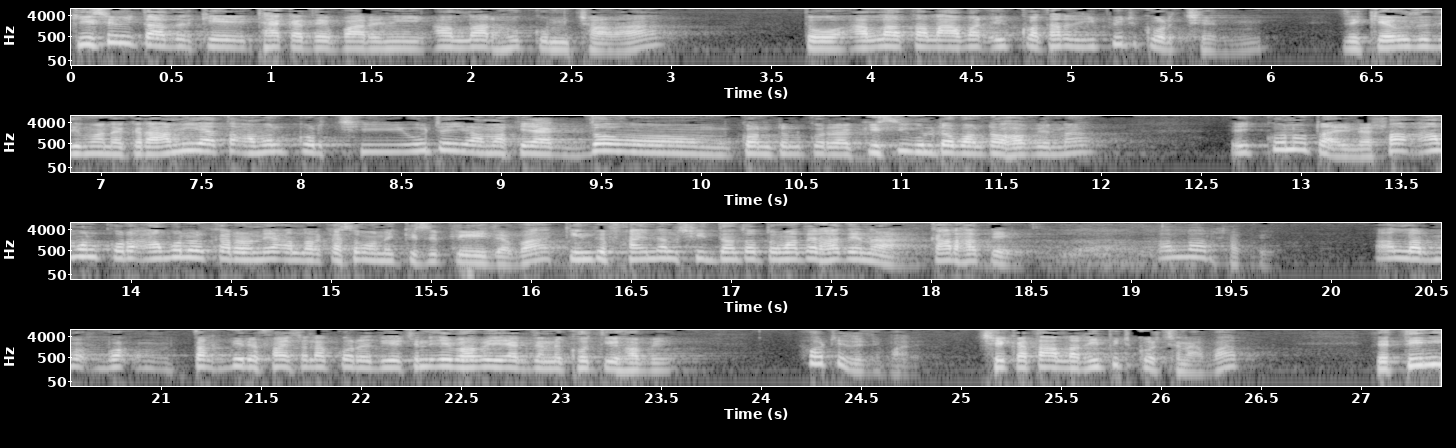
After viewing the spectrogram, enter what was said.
কিছুই তাদেরকে ঠেকাতে পারেনি আল্লাহর হুকুম ছাড়া। তো আল্লাহ তালা আবার এই কথাটা রিপিট করছেন যে কেউ যদি মনে করে আমি এত আমল করছি, ওইটাই আমাকে একদম কন্ট্রোল করে কিছু উল্টা পাল্টা হবে না। এই কোনোটাই না। সব আমল করো, আমলের কারণে আল্লাহর কাছে অনেক কিছু পেয়ে যাবা, কিন্তু ফাইনাল সিদ্ধান্ত তোমাদের হাতে না। কার হাতে? আল্লাহর হাতে। আল্লাহর তাকদিরে ফয়সলা করে দিয়েছেন, এভাবেই একজনের ক্ষতি হবে। ঘটে যেতে পারে। সে কথা আল্লাহ রিপিট করছেন আবার। তিনি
